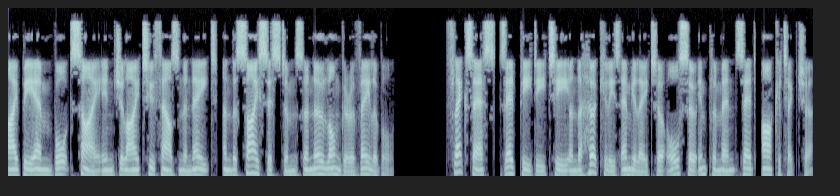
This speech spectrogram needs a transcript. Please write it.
IBM bought Psi in July 2008, and the Psi systems are no longer available. FLEX-ES, ZPDT and the Hercules emulator also implement Z architecture.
